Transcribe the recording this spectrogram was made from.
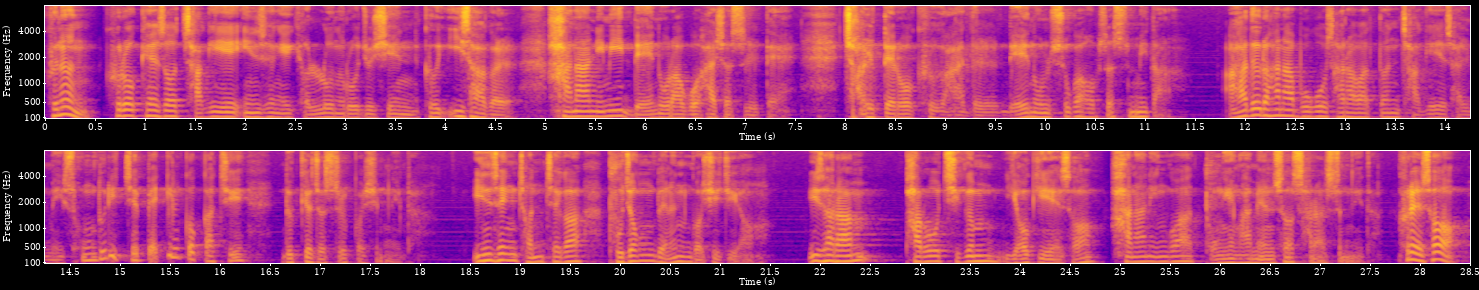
그는 그렇게 해서 자기의 인생의 결론으로 주신 그 이삭을 하나님이 내놓으라고 하셨을 때 절대로 그 아들 내놓을 수가 없었습니다. 아들 하나 보고 살아왔던 자기의 삶이 송두리째 뺏길 것 같이 느껴졌을 것입니다. 인생 전체가 부정되는 것이지요. 이 사람 바로 지금 여기에서 하나님과 동행하면서 살았습니다. 그래서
